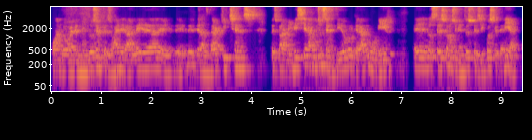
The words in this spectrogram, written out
cuando en el mundo se empezó a generar la idea de, de, de, las dark kitchens, pues para mí me hiciera mucho sentido porque era como unir eh, los tres conocimientos específicos que tenía.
